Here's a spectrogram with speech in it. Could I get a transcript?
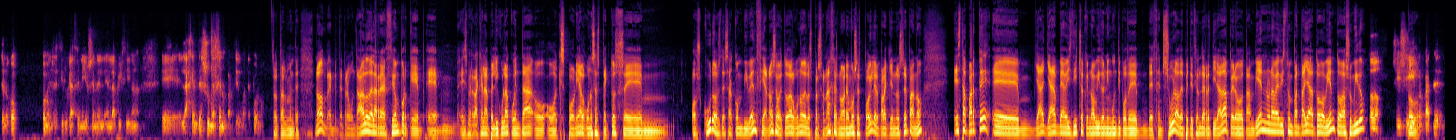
te lo comes, es decir, lo que hacen ellos en, el, en la piscina, eh, la gente se sumerge en un partido de waterpolo. Totalmente. No, te preguntaba lo de la reacción porque eh, es verdad que la película cuenta o, expone algunos aspectos eh, oscuros de esa convivencia, ¿no? Sobre todo alguno de los personajes, no haremos spoiler para quien no sepa, ¿no? Esta parte, eh, ya, ya me habéis dicho que no ha habido ningún tipo de, de, censura o de petición de retirada, pero también, una vez visto en pantalla, ¿todo bien? ¿Todo asumido? Todo. Sí, sí, todo. por parte.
